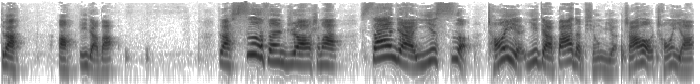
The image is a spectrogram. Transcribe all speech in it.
对吧？啊，一点八，对吧？四分之什么？三点一四乘以一点八的平米，然后乘以啊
